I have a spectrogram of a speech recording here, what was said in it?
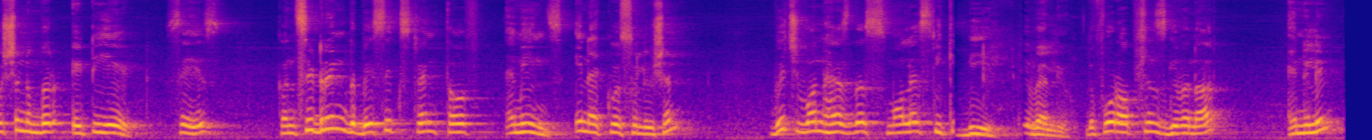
Question number 88 says, considering the basic strength of amines in aqueous solution, which one has the smallest pKb value? The four options given are aniline,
